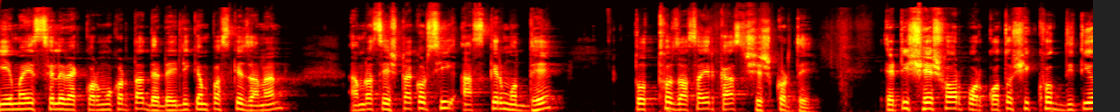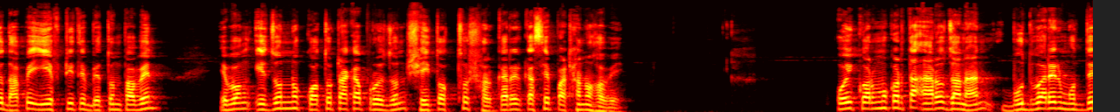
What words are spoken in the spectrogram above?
ইএমআইএস সেলের এক কর্মকর্তা দ্য ডেইলি ক্যাম্পাসকে জানান, আমরা চেষ্টা করছি আজকের মধ্যে তথ্য যাচাইয়ের কাজ শেষ করতে। এটি শেষ হওয়ার পর কত শিক্ষক দ্বিতীয় ধাপে ইএফটিতে বেতন পাবেন এবং এজন্য কত টাকা প্রয়োজন সেই তথ্য সরকারের কাছে পাঠানো হবে। ওই কর্মকর্তা আরও জানান, বুধবারের মধ্যে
